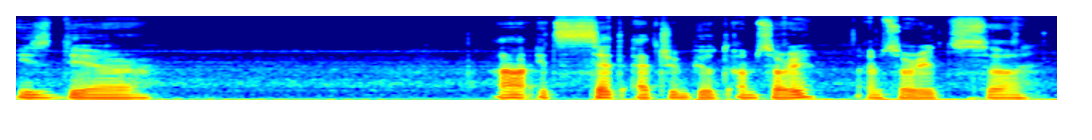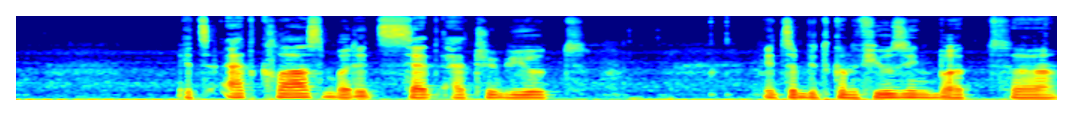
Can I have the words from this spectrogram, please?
Is there ah it's set attribute i'm sorry i'm sorry it's uh, it's add class but it's set attribute. It's a bit confusing but uh,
